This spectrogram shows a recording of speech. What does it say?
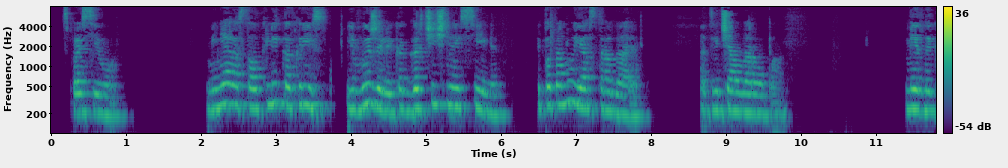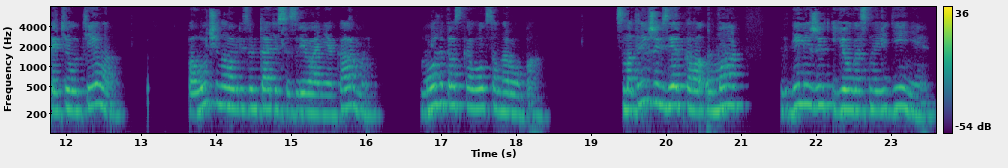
— спросил он. «Меня растолкли, как рис, и выжили, как горчичное семя, и потому я страдаю», — отвечал Наропа. Медный котел тела, полученного в результате созревания кармы, может расколоться Наропа. Смотри же в зеркало ума, где лежит йога сновидения,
